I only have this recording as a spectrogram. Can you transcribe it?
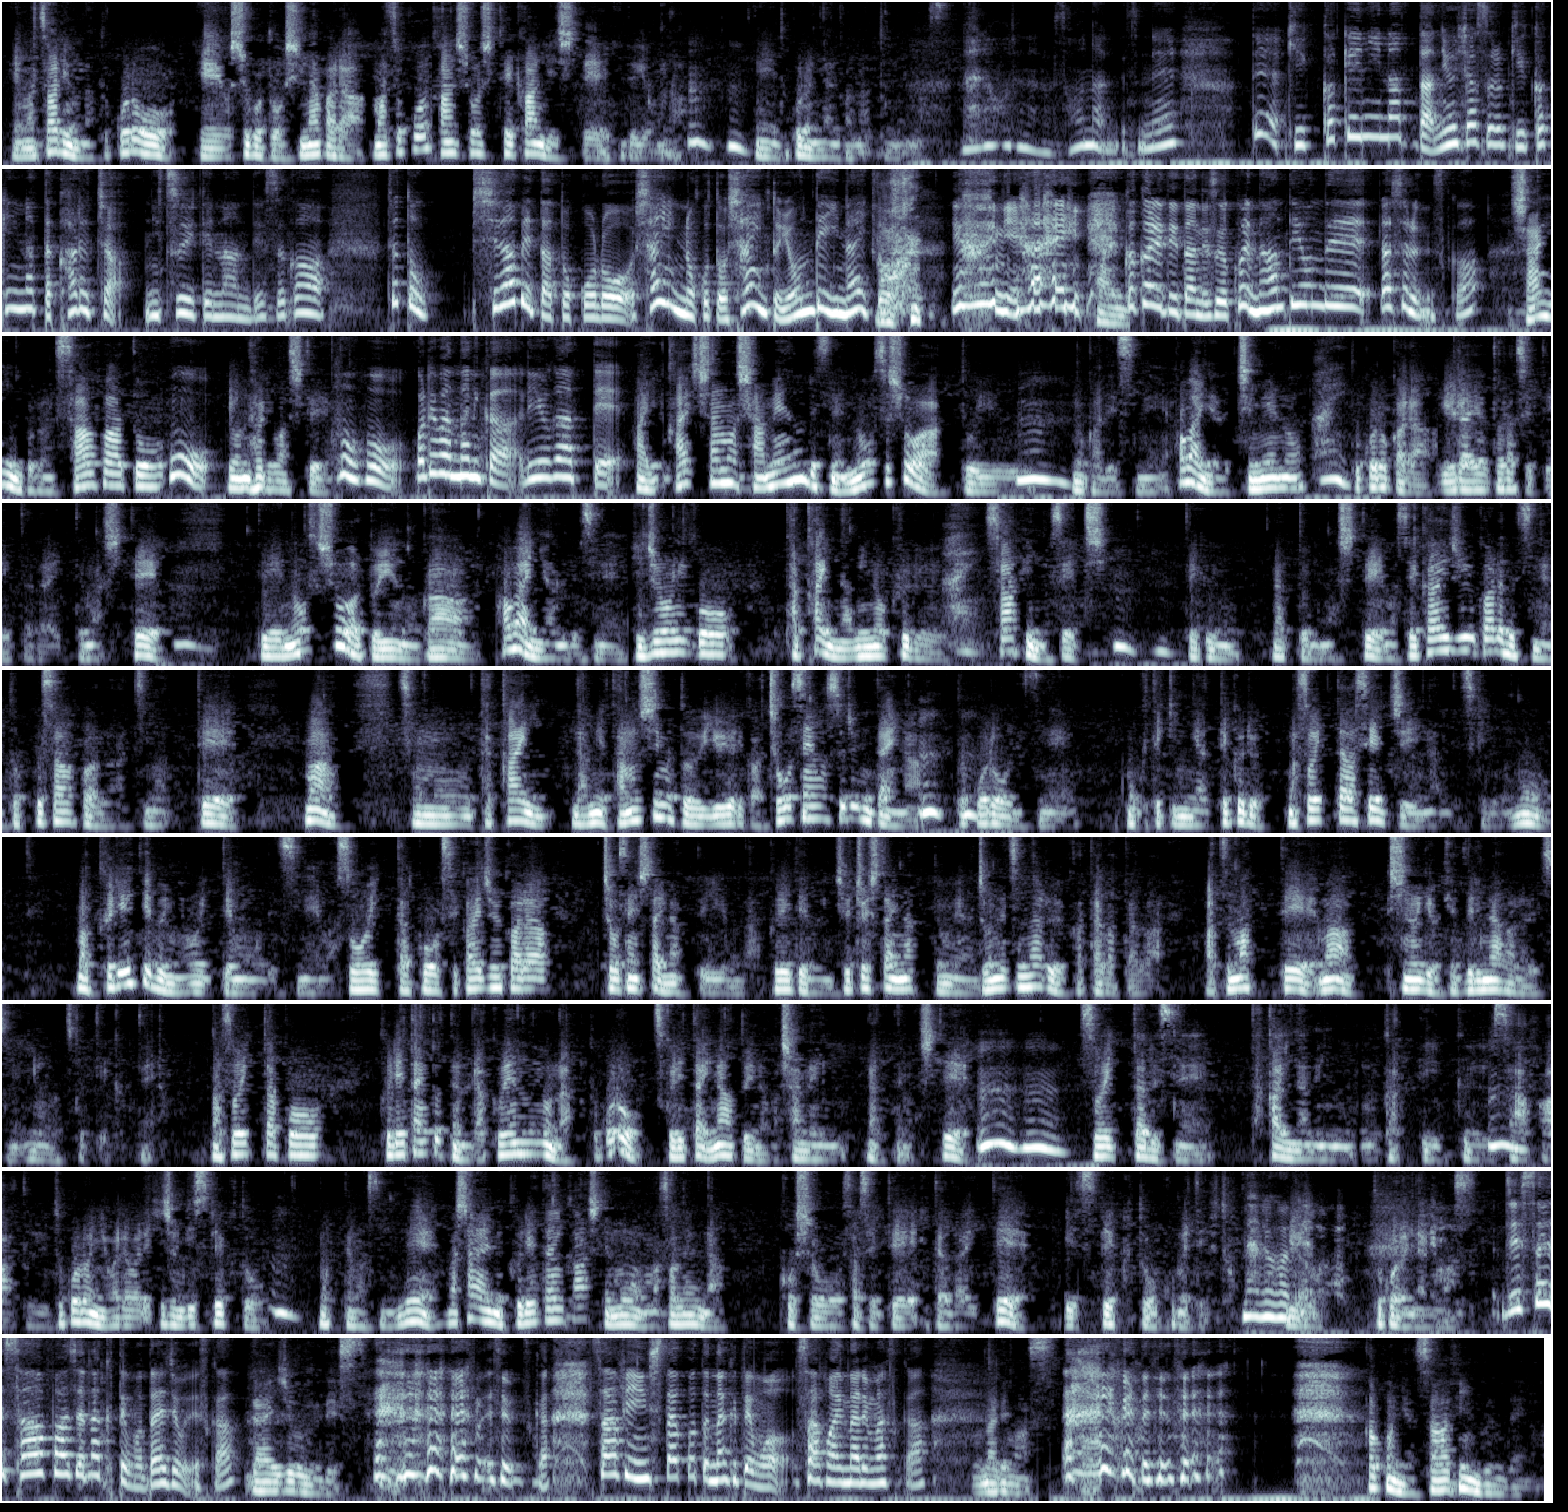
にまつわるようなところを、えー、お仕事をしながら、まあ、そこを干渉して管理しているような、うんうん、えー、ところになるかなと思います。なるほど、なるほど。そうなんですね。で、きっかけになった、入社するきっかけになったカルチャーについてなんですが、ちょっと調べたところ、社員のことを社員と呼んでいないというふうに、はい、はい、書かれていたんですが、これなんて呼んでらっしゃるんですか？社員のことにサーファーと呼んでおりまして。ほう。ほう。これは何か理由があって。はい。会社の社名のですね、ノースショアというのがですね、うん、ハワイにある地名のところから由来を取らせていただいてまして、はい、で、ノースショアというのが、ハワイにあるですね、非常にこう、高い波の来るはい。サーフィンの聖地っていう風になっておりまして、まあ、世界中からですね、トップサーファーが集まって、まあ、その高い波を楽しむというよりかは挑戦をするみたいなうんうんところをですね、目的にやってくる、まあそういった聖地なんですけれども、まあクリエイティブにおいてもですね、まあそういったこう世界中から挑戦したいなっていうような、クリエイティブに集中したいなっていうような情熱のある方々が集まって、まあしのぎを削りながらですね、いいものを作っていくみたいな。まあそういったこう、クリエイターにとっての楽園のようなところを作りたいなというのが社名になってまして、うんうん。そういったですね、高い波に向かっていくサーファーというところに我々非常にリスペクトをうん持ってますので、まあ、社内のクリエイターに関しても、まあ、そのような呼称をさせていただいて、リスペクトを込めているという。ところになります。実際サーファーじゃなくても大丈夫ですか？大丈夫です。大丈夫ですか？サーフィンしたことなくてもサーファーになれますか？なれます。よかったですね。過去にはサーフィン部みたいなの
